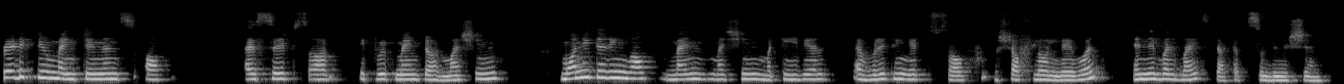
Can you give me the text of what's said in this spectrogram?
Predictive maintenance of assets or equipment or machine, monitoring of man, machine, material, everything at shop floor level, enabled by startup solution.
